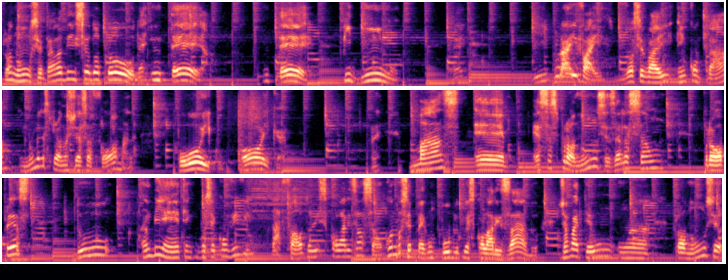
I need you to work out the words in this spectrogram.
pronúncia. Então ela diz, seu doutor, né, inter, inter, pedimo, né, e por aí vai. Você vai encontrar inúmeras pronúncias dessa forma, né, poico, poica, né, mas é, essas pronúncias elas são próprias do ambiente em que você convive, da falta de escolarização. Quando você pega um público escolarizado, já vai ter um, uma pronúncia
